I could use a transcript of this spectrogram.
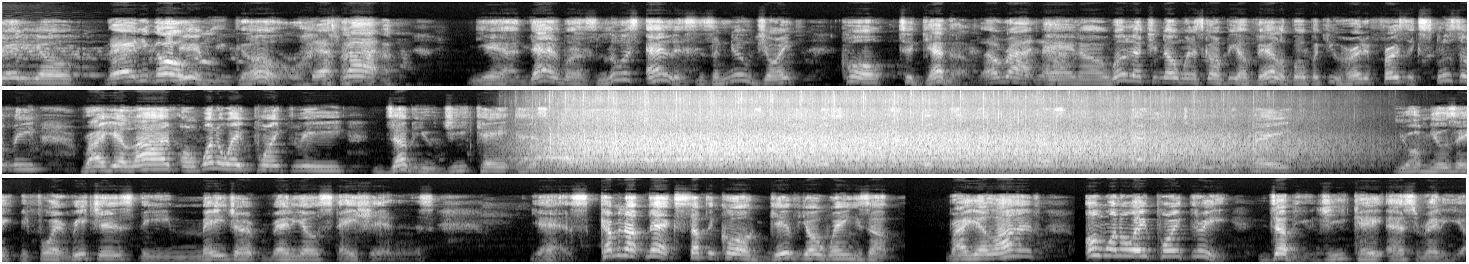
Radio. There you go. There you go. That's right. yeah, that was Lewis Ellis. Is a new joint called Together. All right now. And uh, we'll let you know when it's going to be available, but you heard it first exclusively right here live on 108.3 WGKS. Your music before it reaches the major radio stations. Yes. Coming up next, something called Give Your Wings Up. Right here live on 108.3 WGKS Radio.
